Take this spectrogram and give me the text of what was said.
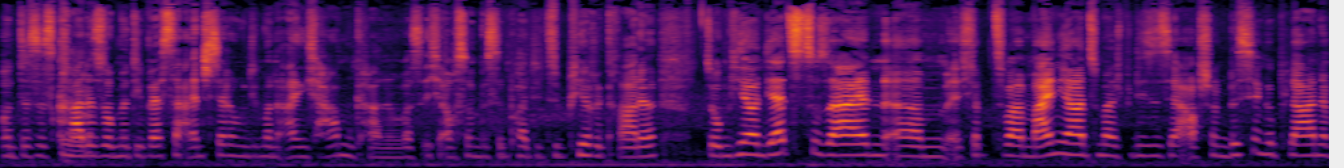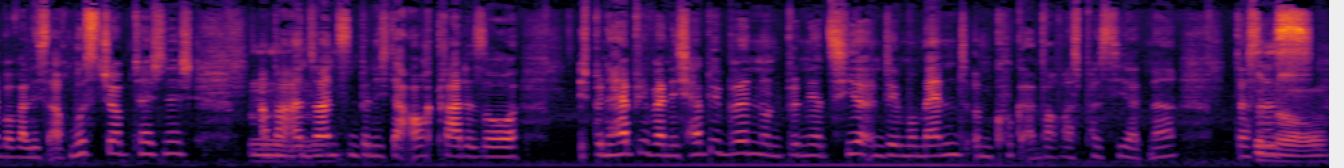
Und das ist gerade ja. so mit die beste Einstellung, die man eigentlich haben kann und was ich auch so ein bisschen partizipiere gerade. So um hier und jetzt zu sein. Ähm, ich habe zwar mein Jahr zum Beispiel dieses Jahr auch schon ein bisschen geplant, aber weil ich es auch muss, jobtechnisch. Mhm. Aber ansonsten bin ich da auch gerade so, ich bin happy, wenn ich happy bin und bin jetzt hier in dem Moment und gucke einfach, was passiert. Ne? Das genau. ist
